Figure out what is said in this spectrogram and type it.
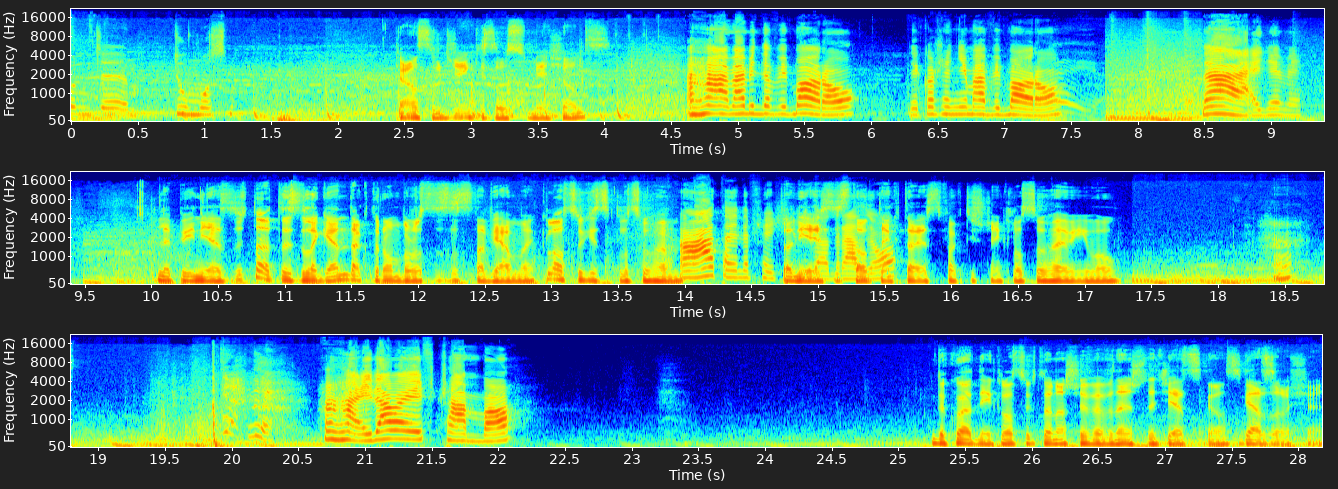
Und ähm, du musst. Cancel, dzięki za 8 miesiąc. Aha, mamy do wyboru. Tylko, że nie ma wyboru. Dobra, idziemy. Lepiej nie jest. No, to jest legenda, którą po prostu zostawiamy. Klocuch jest klocuchem. A, tajne przejście To nie jest od razu. istotne, kto jest faktycznie klocuchem imo. Aha, i dała jej w czambo. Dokładnie, klocuch to nasze wewnętrzne dziecko. Zgadzam się.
